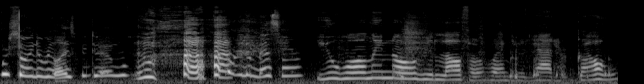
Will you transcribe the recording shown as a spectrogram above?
We're starting to realize we do. We're starting to miss her. You only know you love her when you let her go.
